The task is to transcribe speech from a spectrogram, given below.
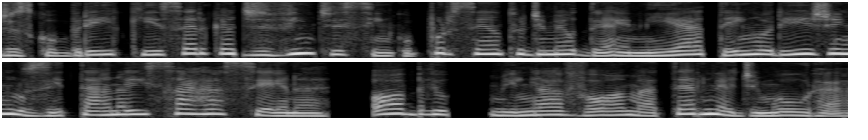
descobri que cerca de 25% de meu DNA tem origem lusitana e sarracena. Óbvio, minha avó materna é de Moura,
